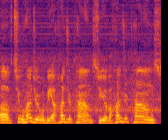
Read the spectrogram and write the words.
of 200 will be 100 pounds. So you have 100 pounds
